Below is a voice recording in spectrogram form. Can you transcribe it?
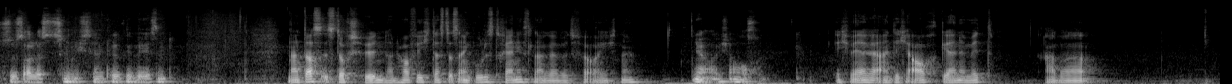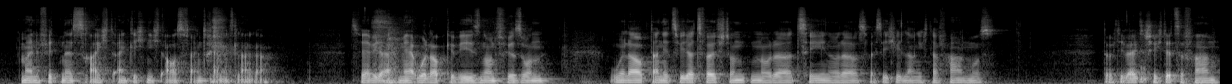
das ist alles ziemlich simpel gewesen. Na, das ist doch schön. Dann hoffe ich, dass das ein gutes Trainingslager wird für euch, ne? Ja, ich auch. Ich wäre eigentlich auch gerne mit, aber meine Fitness reicht eigentlich nicht aus für ein Trainingslager. Es wäre wieder mehr Urlaub gewesen und für so einen Urlaub dann jetzt wieder zwölf Stunden oder zehn oder was weiß ich, wie lange ich da fahren muss, durch die Weltgeschichte zu fahren,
